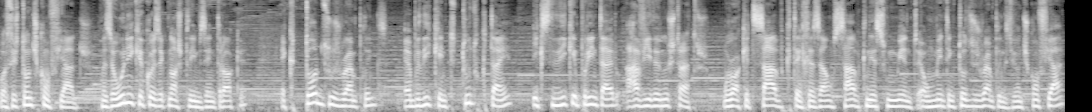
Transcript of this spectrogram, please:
vocês estão desconfiados, mas a única coisa que nós pedimos em troca é que todos os Ramplings abdiquem de tudo o que têm e que se dediquem por inteiro à vida nos tratos. O Rocket sabe que tem razão, sabe que nesse momento é o momento em que todos os Ramplings deviam desconfiar,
